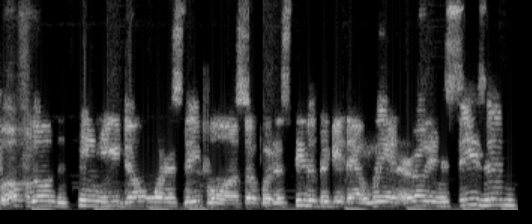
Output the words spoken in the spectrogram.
Buffalo, the team you don't want to sleep on. So for the Steelers to get that win early in the season,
